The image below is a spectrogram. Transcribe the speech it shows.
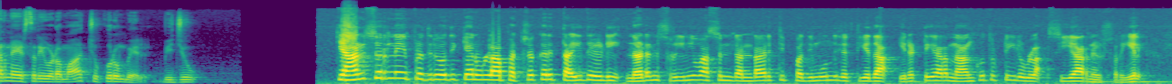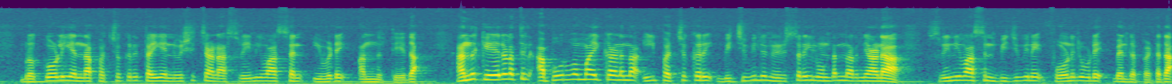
ആർ നേഴ്സറി ഉടമ ചുക്കുറുമ്പേൽ ബിജു. ക്യാൻസറിനെ പ്രതിരോധിക്കാനുള്ള പച്ചക്കറി തൈ തേടി നടൻ ശ്രീനിവാസൻ രണ്ടായിരത്തി പതിമൂന്നിലെത്തിയത് ഇരട്ടിയാർ നാങ്കുതൊട്ടിയിലുള്ള സി ആർ നഴ്സറിയിൽ. ബ്രൊക്കോളി എന്ന പച്ചക്കറി തൈ അന്വേഷിച്ചാണ് ശ്രീനിവാസൻ ഇവിടെ അന്നെത്തിയത്. അന്ന് കേരളത്തിൽ അപൂർവമായി കാണുന്ന ഈ പച്ചക്കറി ബിജുവിന്റെ നഴ്സറിയിൽ ഉണ്ടെന്നറിഞ്ഞാണ് ശ്രീനിവാസൻ ബിജുവിനെ ഫോണിലൂടെ ബന്ധപ്പെട്ടത്.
